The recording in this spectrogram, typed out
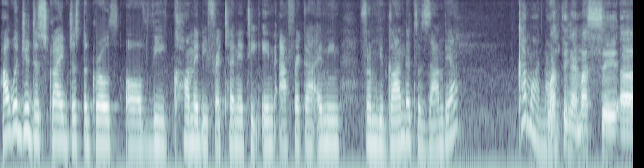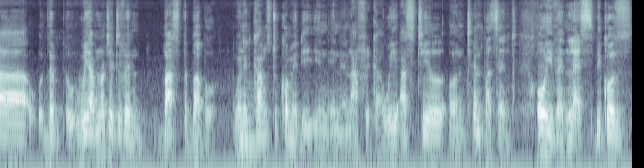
how would you describe just the growth of the comedy fraternity in Africa? I mean, from Uganda to Zambia. Come on now. One thing I must say, uh, the, we have not yet even burst the bubble when it comes to comedy in, in, in Africa. We are still on 10% or even less because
